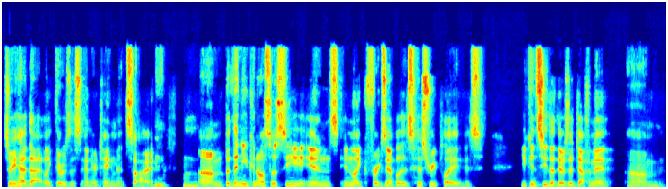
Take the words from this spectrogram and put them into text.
So you had that, like there was this entertainment side. Mm-hmm. Um, but then you can also see in in like, for example, his history plays, you can see that there's a definite um,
